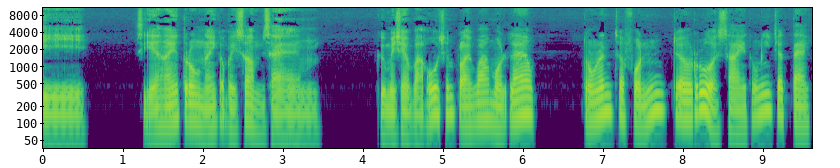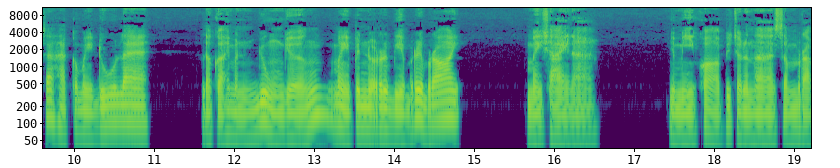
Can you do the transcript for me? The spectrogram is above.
ดีๆ เสียหายตรงไหนก็ไปซ่อมแซม คือไม่ใช่ว่าโอ้ฉันปล่อยวางหมดแล้ว ตรงนั้นจะฝนจะรั่วใส่ตรงนี้จะแตกจะหักก็ไม่ดูแล แล้วก็ให้มันยุ่งเหยิงไม่เป็นระเบียบเรียบร้อย ไม่ใช่นะยังมีข้อพิจารณาสำหรับ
